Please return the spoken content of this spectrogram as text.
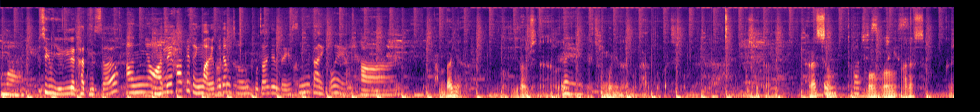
고마워. 지금 얘기가 다 됐어요? 아니요 아직 합의된 거 아니고 그냥 저는 보자기를 내겠습니다 이거예요. 아, 반반이야. 뭐 유람 씨나 우리 네. 정문이나 뭐 다 똑같이. 그러니까 알았어. 좀 도와주셨으면 뭐, 어. 알았어. 그래.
